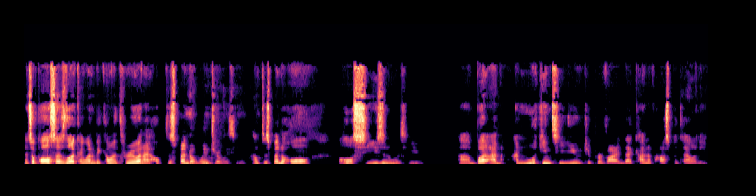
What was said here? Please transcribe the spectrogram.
And so Paul says, "Look, I'm going to be coming through, and I hope to spend a winter with you. I hope to spend a whole a whole season with you. Uh, but I'm I'm looking to you to provide that kind of hospitality."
